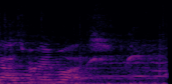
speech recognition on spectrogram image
guys very much.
